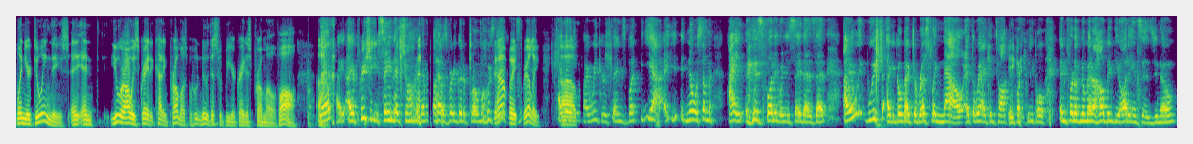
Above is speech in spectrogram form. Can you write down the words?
when you're doing these, and, and you were always great at cutting promos, but who knew this would be your greatest promo of all? Well, I, I, appreciate you saying that, Sean. I never thought I was very good at promos. No, but really, I know uh, one of my weaker things. But yeah, you know, some I. It's funny when you say that. Is that I only wish I could go back to wrestling now at the way I can talk in front of people, in front of no matter how big the audience is. You know.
